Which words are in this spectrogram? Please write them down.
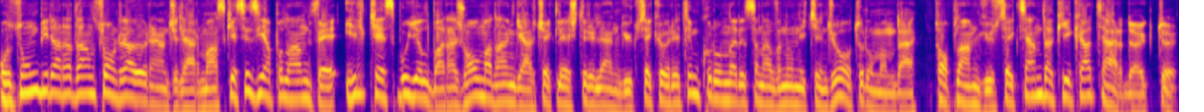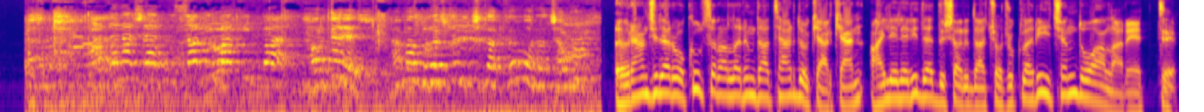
Uzun bir aradan sonra öğrenciler maskesiz yapılan ve ilk kez bu yıl baraj olmadan gerçekleştirilen Yükseköğretim Kurumları sınavının ikinci oturumunda toplam 180 dakika ter döktü. Kısa bir vakit var. Kardeş hemen bıraktın iki dakika var ha çabuk. Öğrenciler okul sıralarında ter dökerken aileleri de dışarıda çocukları için dualar etti.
